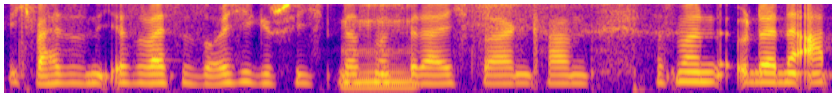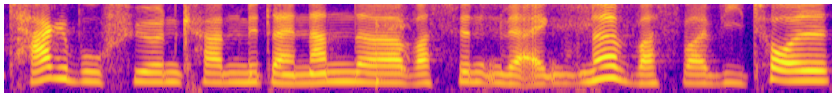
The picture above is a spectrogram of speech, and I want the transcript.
ich weiß es nicht, also weißt du, solche Geschichten, dass man Mhm. vielleicht sagen kann, dass man oder eine Art Tagebuch führen kann miteinander, was finden wir eigentlich, ne, was war wie toll.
